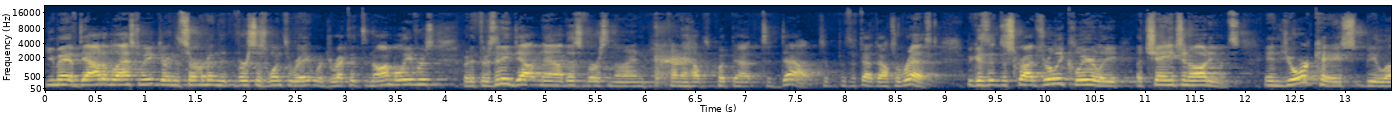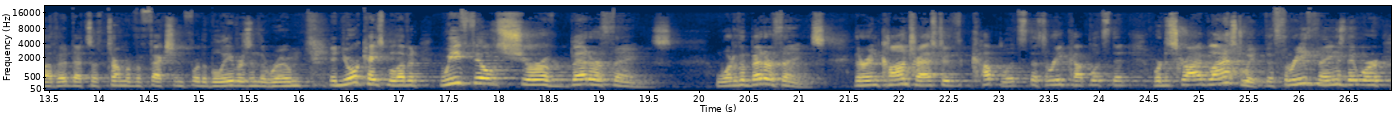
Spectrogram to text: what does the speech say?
You may have doubted last week during the sermon that verses 1 through 8 were directed to non believers, but if there's any doubt now, this verse 9 kind of helps put that to doubt, to put that doubt to rest, because it describes really clearly a change in audience. In your case, beloved, that's a term of affection for the believers in the room. In your case, beloved, we feel sure of better things. What are the better things? They're in contrast to the couplets, the three couplets that were described last week, the three things that were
